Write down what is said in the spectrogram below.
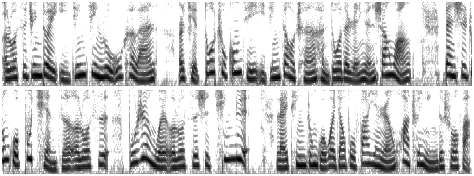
俄罗斯军队已经进入乌克兰，而且多处攻击已经造成很多的人员伤亡。但是中国不谴责俄罗斯，不认为俄罗斯是侵略。来听中国外交部发言人华春莹的说法。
